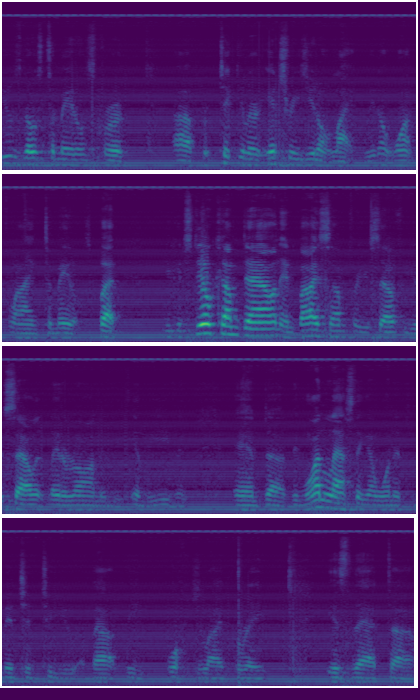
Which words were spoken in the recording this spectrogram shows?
use those tomatoes for uh, particular entries you don't like. We don't want flying tomatoes. But you can still come down and buy some for yourself for your salad later on in, in the evening. And uh, the one last thing I wanted to mention to you about the Fourth of July parade is that um,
